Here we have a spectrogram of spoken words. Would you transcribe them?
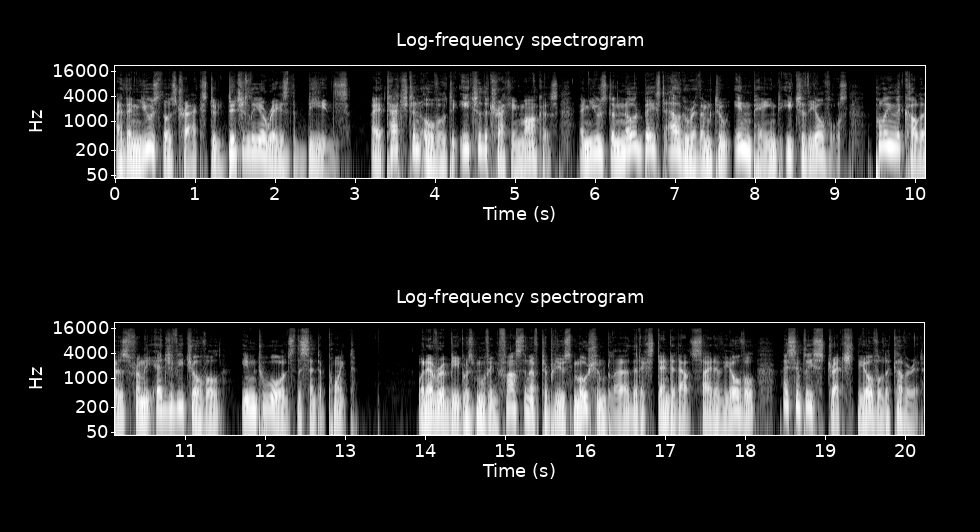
I then used those tracks to digitally erase the beads. I attached an oval to each of the tracking markers and used a node-based algorithm to in-paint each of the ovals, pulling the colors from the edge of each oval in towards the center point. Whenever a bead was moving fast enough to produce motion blur that extended outside of the oval, I simply stretched the oval to cover it.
